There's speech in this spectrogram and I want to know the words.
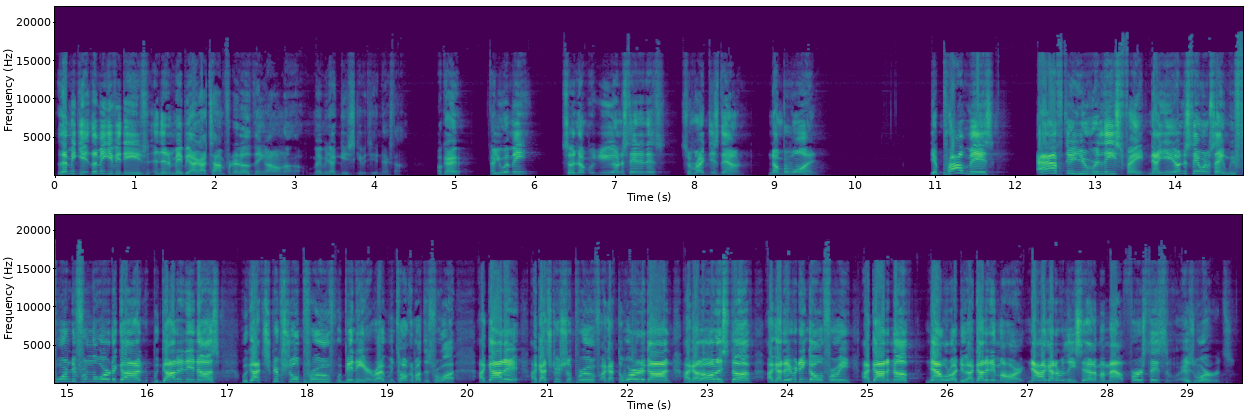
Let me, get, let me give you these, and then maybe I got time for that other thing. I don't know, though. Maybe I'll just give it to you next time. Okay? Are you with me? So, number, you understanding this? So, write this down. Number one, your problem is after you release faith. Now, you understand what I'm saying? We formed it from the Word of God. We got it in us. We got scriptural proof. We've been here, right? We've been talking about this for a while. I got it. I got scriptural proof. I got the Word of God. I got all this stuff. I got everything going for me. I got enough. Now, what do I do? I got it in my heart. Now, I got to release it out of my mouth. First is, is words.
